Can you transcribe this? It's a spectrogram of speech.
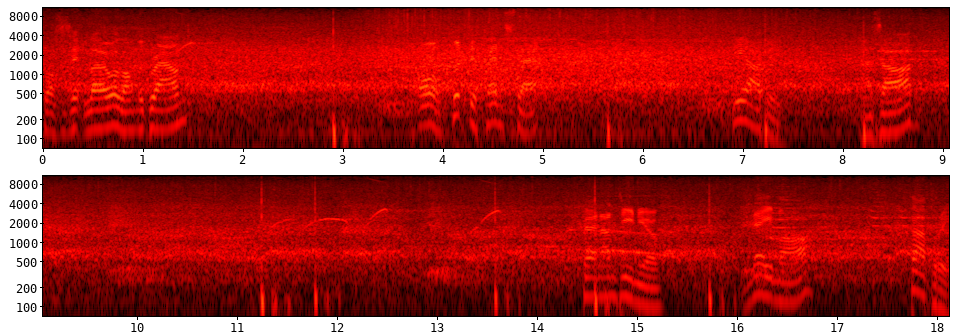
Crosses it low along the ground. Oh, good defence there. Diaby. Hazard. Fernandinho. Neymar. Fabri.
